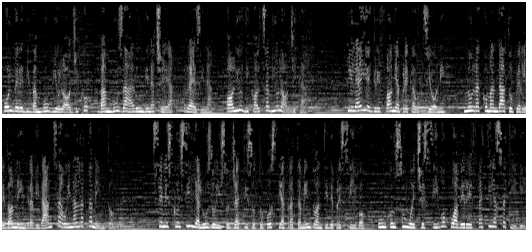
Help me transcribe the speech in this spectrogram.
polvere di bambù biologico, bambusa arundinacea, resina, olio di colza biologica. Pilei e grifonia precauzioni. Non raccomandato per le donne in gravidanza o in allattamento. Se ne sconsiglia l'uso in soggetti sottoposti a trattamento antidepressivo, un consumo eccessivo può avere effetti lassativi.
